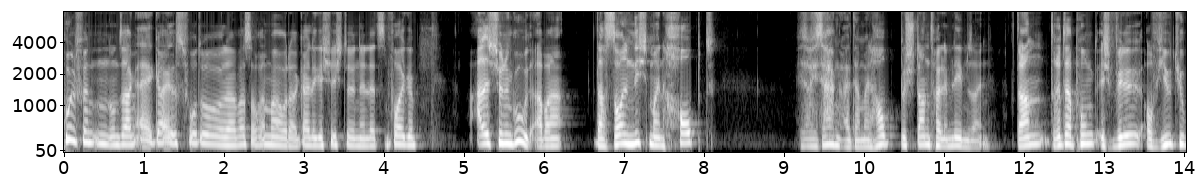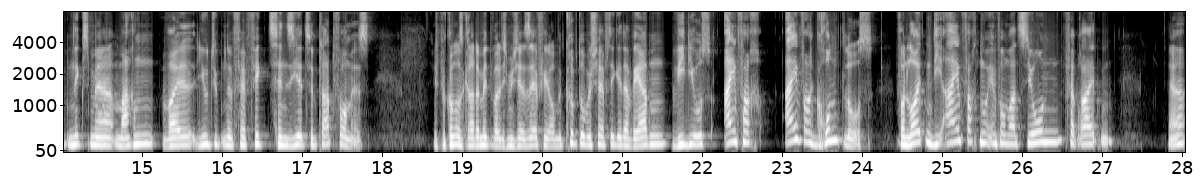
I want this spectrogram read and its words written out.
cool finden und sagen, ey, geiles Foto oder was auch immer oder geile Geschichte in der letzten Folge. Alles schön und gut, aber das soll nicht mein Haupt, wie soll ich sagen, Alter, mein Hauptbestandteil im Leben sein. Dann dritter Punkt, ich will auf YouTube nichts mehr machen, weil YouTube eine verfickt zensierte Plattform ist. Ich bekomme das gerade mit, weil ich mich ja sehr viel auch mit Krypto beschäftige. Da werden Videos einfach, einfach grundlos von Leuten, die einfach nur Informationen verbreiten, ja,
